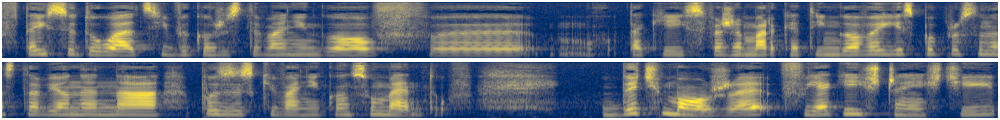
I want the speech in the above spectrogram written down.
w tej sytuacji, wykorzystywanie go w, w takiej sferze marketingowej jest po prostu nastawione na pozyskiwanie konsumentów. Być może w jakiejś części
